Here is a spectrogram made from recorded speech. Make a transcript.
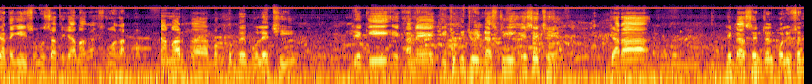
যাতে কি এই সমস্যা থেকে আমরা সমাধান পাবো। আমার বক্তব্যে বলেছি যে কি এখানে কিছু কিছু ইন্ডাস্ট্রি এসেছে যারা যেটা সেন্ট্রাল পলিউশন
